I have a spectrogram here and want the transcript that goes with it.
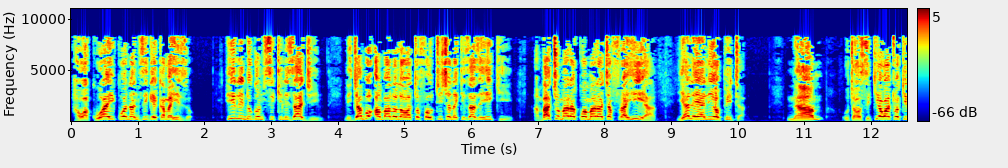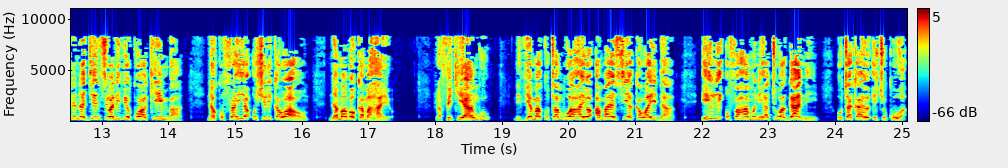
hawakuwahi kuona nzige kama hizo. Hili ndugu msikilizaji ni jambo ambalo lawatofautisha na kizazi hiki ambacho mara kwa mara chafurahia yale yaliyopita. Nam utawasikia watu wakinena jinsi walivyokuwa wakiimba na kufurahia ushirika wao na mambo kama hayo. Rafiki yangu ni vyema kutambua hayo ambayo si ya kawaida ili ufahamu ni hatua gani utakayoichukua.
